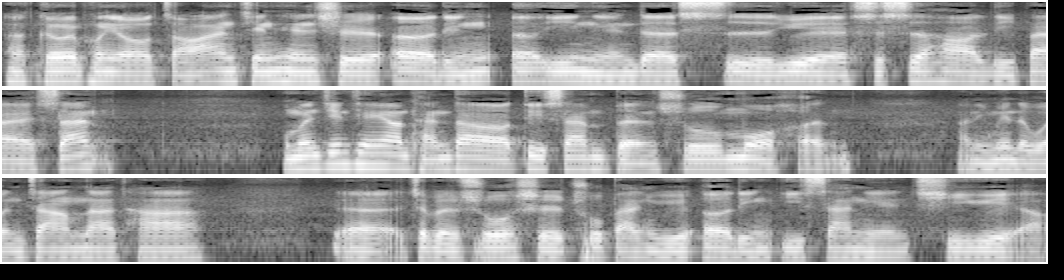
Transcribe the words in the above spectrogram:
呃，各位朋友，早安！今天是二零二一年的四月十四号，礼拜三。我们今天要谈到第三本书《墨痕》啊里面的文章。那它，呃，这本书是出版于二零一三年七月啊，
